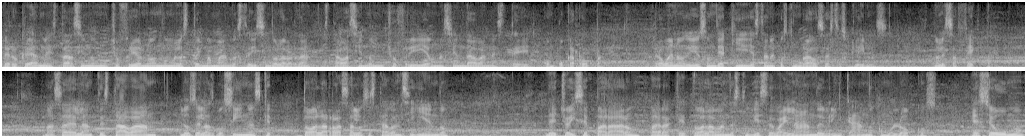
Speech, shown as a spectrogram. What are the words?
Pero créanme, estaba haciendo mucho frío, no, no me lo estoy mamando, estoy diciendo la verdad. Estaba haciendo mucho frío y aún así andaban este, con poca ropa. Pero bueno, ellos son de aquí, ya están acostumbrados a estos climas. No les afecta. Más adelante estaban los de las bocinas, que toda la raza los estaban siguiendo. De hecho ahí se pararon para que toda la banda estuviese bailando y brincando como locos. Ese humo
